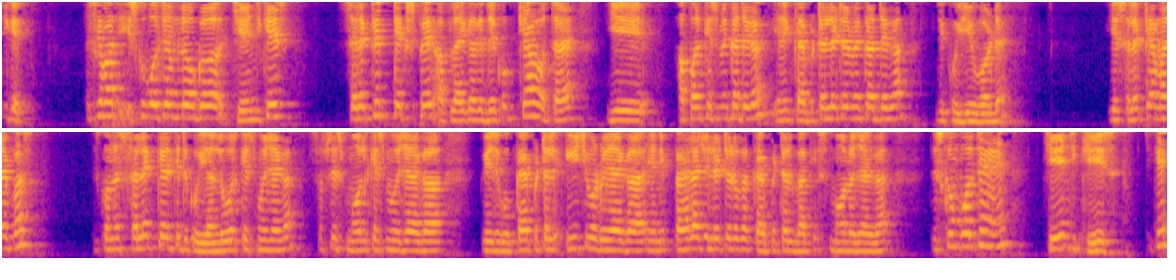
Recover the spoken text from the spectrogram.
ठीक है? इसके बाद इसको बोलते हैं हम लोग चेंज केस सेलेक्टेड टेक्स्ट पे अप्लाई करके देखो क्या होता है। ये अपर किसमें कर देगा, यानी कैपिटल लेटर में कर देगा। देखो ये वर्ड है। ये सेलेक्ट है हमारे पास। इसको हमने सेलेक्ट करके देखो, यहाँ लोअर केस में हो जाएगा, सबसे स्मॉल केस में हो जाएगा। फिर देखो कैपिटल ईच वर्ड हो जाएगा, यानी पहला जो लेटर होगा कैपिटल बाकी स्मॉल हो जाएगा। तो इसको हम बोलते हैं चेंज केस ठीक है?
